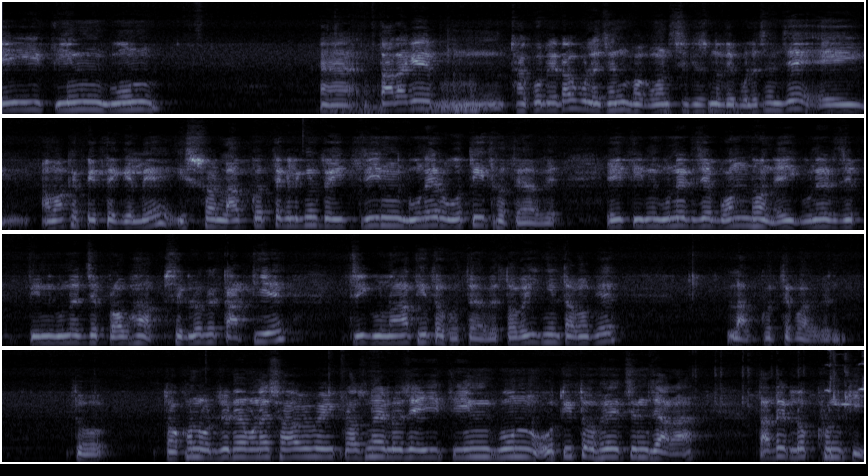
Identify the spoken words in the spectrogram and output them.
এই তিন গুণ তার আগে ঠাকুর এটাও বলেছেন, ভগবান শ্রীকৃষ্ণদেব বলেছেন যে, এই আমাকে পেতে গেলে, ঈশ্বর লাভ করতে গেলে কিন্তু এই তিন গুণের অতীত হতে হবে। এই তিন গুণের যে বন্ধন, এই গুণের যে, তিন গুণের যে প্রভাব, সেগুলোকে কাটিয়ে ত্রিগুণাতীত হতে হবে। তবেই কিন্তু আমাকে লাভ করতে পারবেন। তো তখন অর্জুনের মনে স্বাভাবিক এই প্রশ্ন এলো যে, এই তিন গুণ অতীত হয়েছেন যারা, তাদের লক্ষণ কি?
